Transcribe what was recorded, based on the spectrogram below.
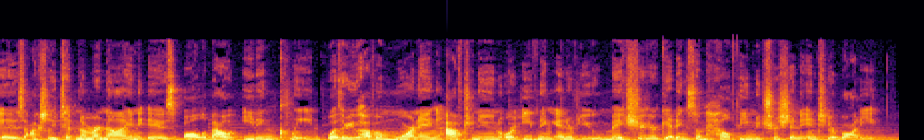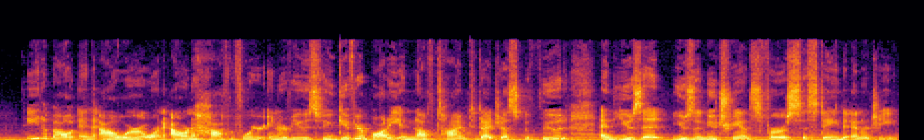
is actually tip number nine is all about eating clean. Whether you have a morning, afternoon, or evening interview, make sure you're getting some healthy nutrition into your body. Eat about an hour or an hour and a half before your interview so you give your body enough time to digest the food and use it, use the nutrients for sustained energy.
